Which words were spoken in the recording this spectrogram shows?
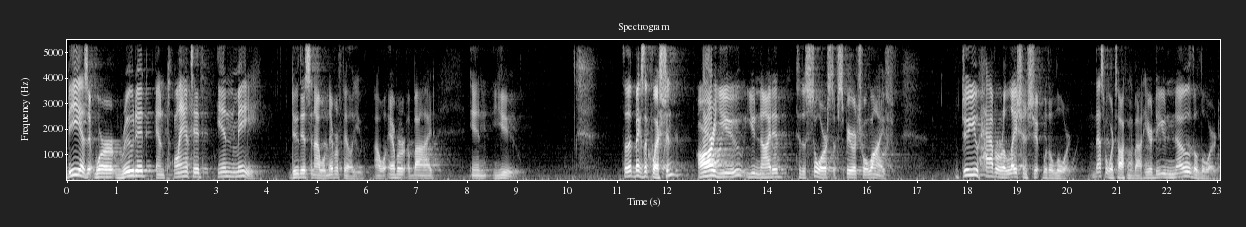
Be, as it were, rooted and planted in me. Do this, and I will never fail you. I will ever abide in you. So that begs the question Are you united to the source of spiritual life? Do you have a relationship with the Lord? That's what we're talking about here. Do you know the Lord?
